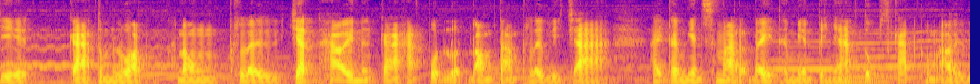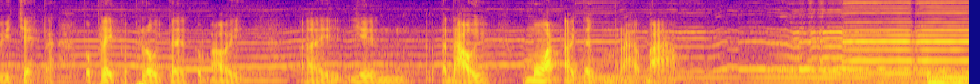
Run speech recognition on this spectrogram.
ជាការទម្លាប់ក្នុងផ្លូវចិត្តហើយនឹងការហាត់ពុតលួតដំតាមផ្លូវវាចាហើយត្រូវមានស្មារតីត្រូវមានបញ្ញាទប់ស្កាត់កុំឲ្យវាចេះតែប្រភ្លេចប្រភ្លោចទៅកុំឲ្យយើងបដោយមាត់ឲ្យទៅបំរើបាប thank you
